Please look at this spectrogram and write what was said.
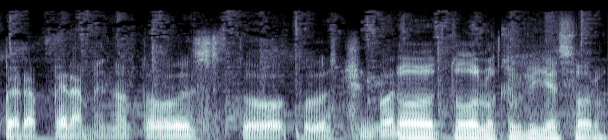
Pero espérame, no todo esto, todo es chingón. Todo, todo lo que brilla es oro.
